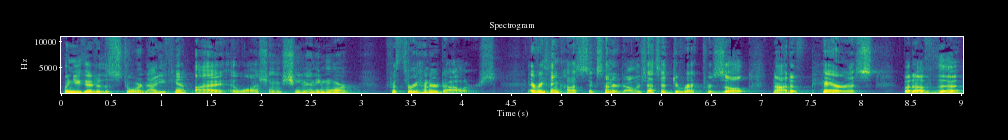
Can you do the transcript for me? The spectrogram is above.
When you go to the store now, you can't buy a washing machine anymore for $300. Everything costs $600. That's a direct result, not of Paris, but of the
